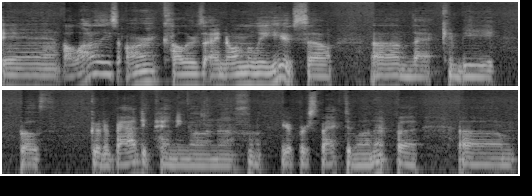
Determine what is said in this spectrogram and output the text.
and a lot of these aren't colors I normally use, so um, that can be both good or bad depending on uh, your perspective on it. But um,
